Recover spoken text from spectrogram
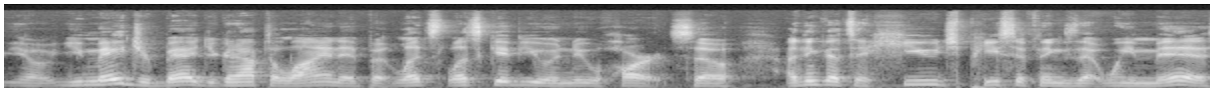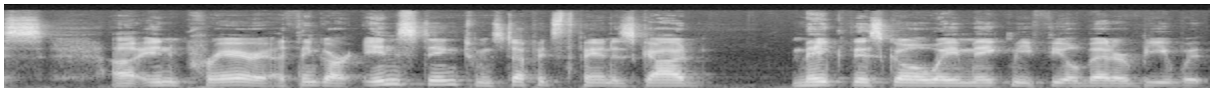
you know, you made your bed, you're gonna have to lie in it, but let's let's give you a new heart. So I think that's a huge piece of things that we miss uh, in prayer. I think our instinct when stuff hits the fan is God, make this go away, make me feel better, be with,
